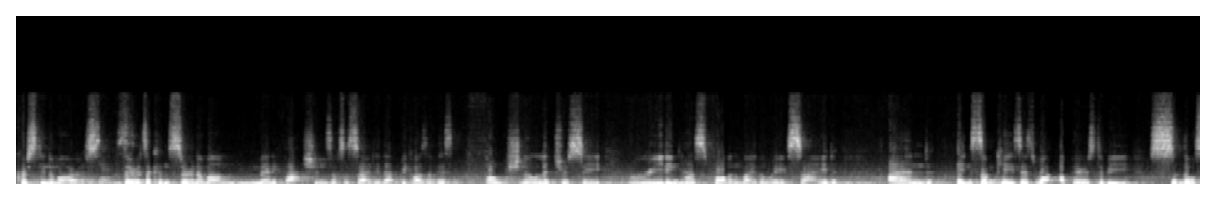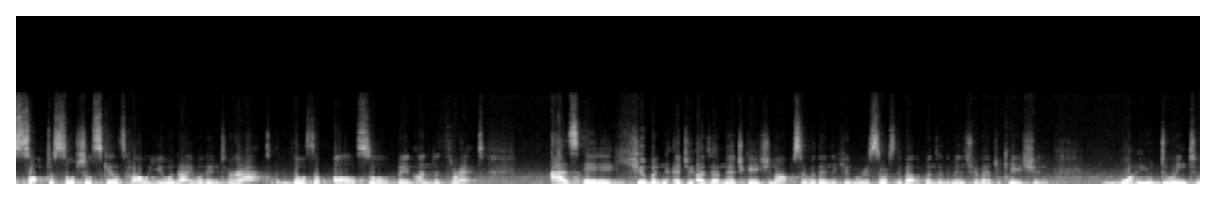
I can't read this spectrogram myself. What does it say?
Christina Morris, Yes. there's a concern among many factions of society that because of this functional literacy, reading has fallen by the wayside. Mm-hmm. And in some cases, what appears to be s- those softer social skills, how you and I would interact, those have also been under threat. As a human, edu- as an education officer within the Human Resource Development in the Ministry of Education, what are you doing to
